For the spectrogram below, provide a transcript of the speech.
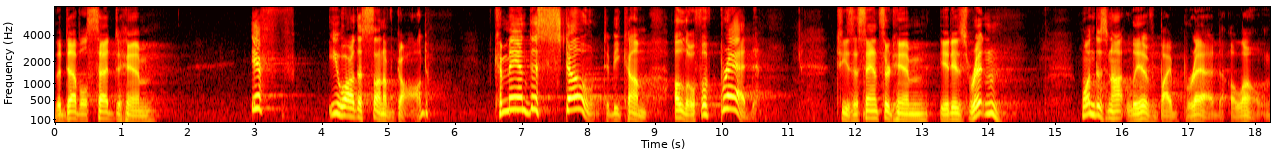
The devil said to him, If you are the Son of God, command this stone to become a loaf of bread. Jesus answered him, It is written, one does not live by bread alone.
